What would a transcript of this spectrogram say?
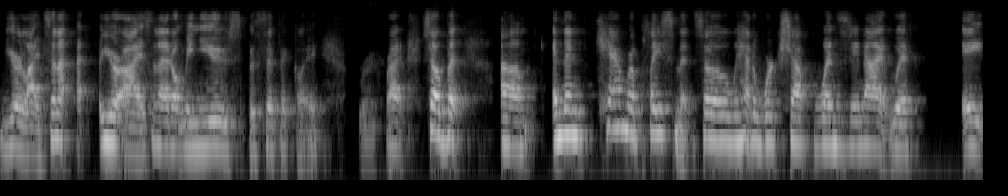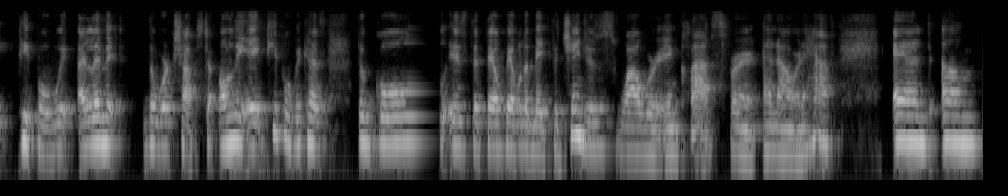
your lights and I, your eyes. And I don't mean you specifically. Right. Right. So, but, um, and then camera placement. So we had a workshop Wednesday night with eight people. We, I limit the workshops to only eight people because the goal is that they'll be able to make the changes while we're in class for an hour and a half. And, um,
